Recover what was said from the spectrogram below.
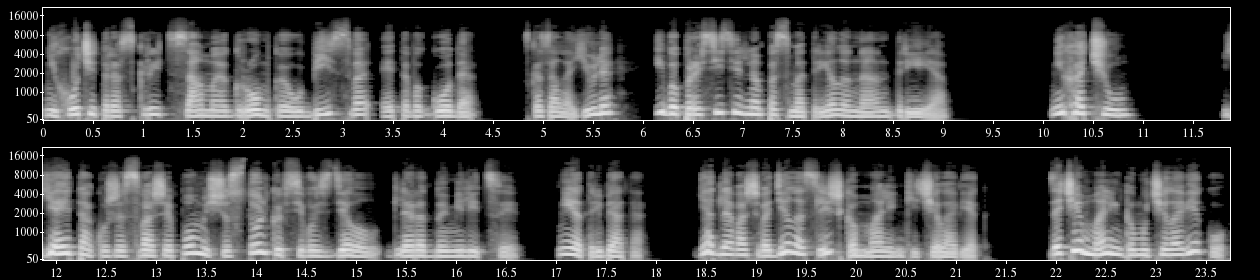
не хочет раскрыть самое громкое убийство этого года, сказала Юля и вопросительно посмотрела на Андрея. «Не хочу. Я и так уже с вашей помощью столько всего сделал для родной милиции. Нет, ребята, я для вашего дела слишком маленький человек. Зачем маленькому человеку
